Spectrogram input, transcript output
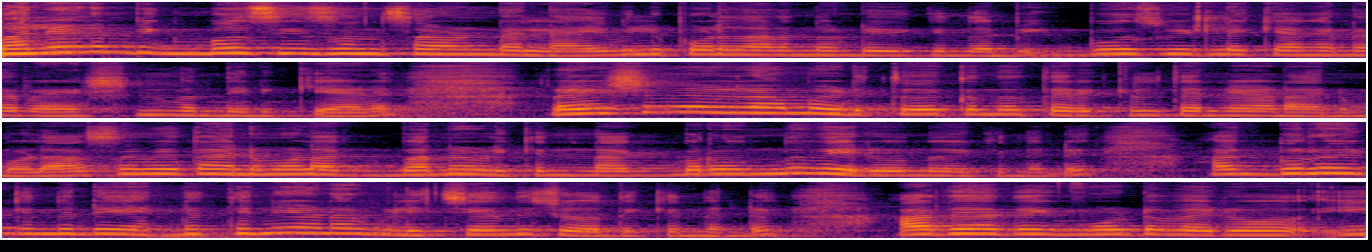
മലയാളം ബിഗ് ബോസ് സീസൺ സെവന്റെ ലൈവിൽ ഇപ്പോൾ നടന്നുകൊണ്ടിരിക്കുന്ന ബിഗ് ബോസ് വീട്ടിലേക്ക് അങ്ങനെ റേഷൻ വന്നിരിക്കുകയാണ്. റേഷൻ എല്ലാം എടുത്തു വെക്കുന്ന തിരക്കിൽ തന്നെയാണ് അനുമോൾ. ആ സമയത്ത് അനുമോൾ അക്ബറിനെ വിളിക്കുന്നുണ്ട്. അക്ബർ ഒന്ന് വരുമോ എന്ന് ചോദിക്കുന്നുണ്ട്. അക്ബർ ചോദിക്കുന്നുണ്ട് എന്നെ തന്നെയാണ് വിളിച്ചതെന്ന് ചോദിക്കുന്നുണ്ട്. അതെ അതെ ഇങ്ങോട്ട് വരുമോ? ഈ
